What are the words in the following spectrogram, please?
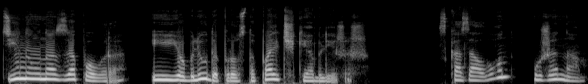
Тина у нас за повара, и ее блюдо просто пальчики оближешь», — сказал он уже нам.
